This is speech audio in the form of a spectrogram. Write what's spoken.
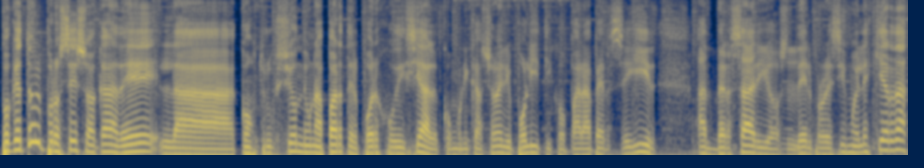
Porque todo el proceso acá de la construcción de una parte del Poder Judicial, comunicacional y político para perseguir adversarios Mm. del progresismo y la izquierda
